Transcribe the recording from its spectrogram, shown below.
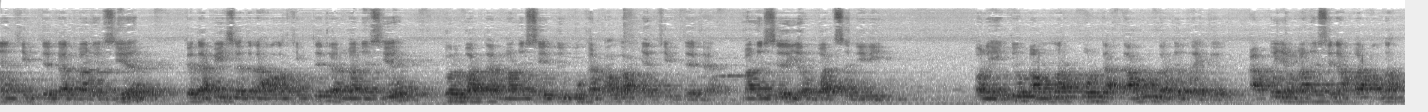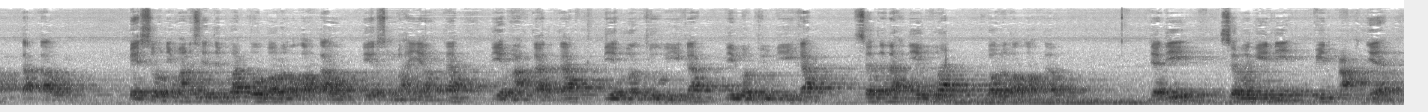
yang ciptakan manusia tetapi setelah Allah ciptakan manusia perbuatan manusia itu bukan Allah yang ciptakan. Manusia yang buat sendiri. Oleh itu Allah pun tak tahu kata mereka. Apa yang manusia nak buat Allah tak tahu. Besok ni manusia tu buat oh, baru Allah tahu. Dia sembahyang kah, dia makan kah, dia mencuri kah, dia berjudi kah? Setelah dia buat baru Allah tahu. Jadi sebegini bid'ahnya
